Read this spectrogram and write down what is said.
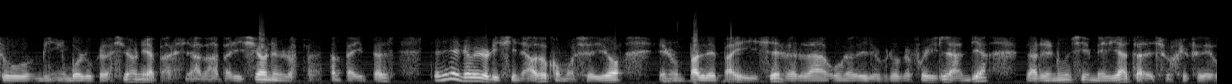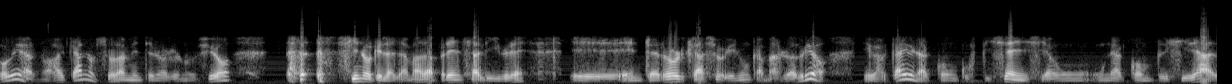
su involucración y aparición en los papers tendría que haber originado, como se dio en un par de países, ¿verdad? Uno de ellos creo que fue Islandia, la renuncia inmediata de su jefe de gobierno. Acá no solamente no renunció, sino que la llamada prensa libre eh, enterró el caso y nunca más lo abrió. Digo, acá hay una concupiscencia, una complicidad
